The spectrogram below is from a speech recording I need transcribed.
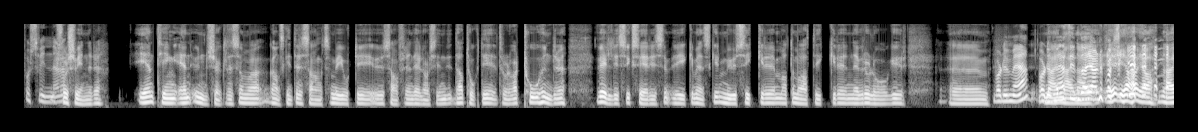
Forsvinner det. forsvinner det. En ting, en undersøkelse som var ganske interessant, som ble gjort i USA for en del år siden. Da tok de, jeg tror det var 200 veldig suksessrike mennesker. Musikere, matematikere, nevrologer. Uh, Var du med? Var du nei, med, nei, siden nei. du er hjerneforsker? Ja, ja, nei.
